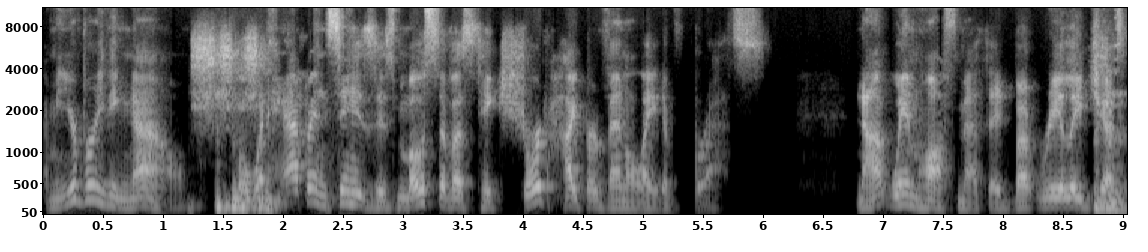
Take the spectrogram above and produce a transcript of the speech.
I mean, you're breathing now, but what happens is, is most of us take short hyperventilative breaths not Wim Hof method, but really mm-hmm. just,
